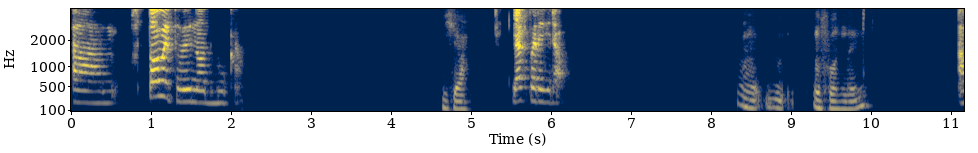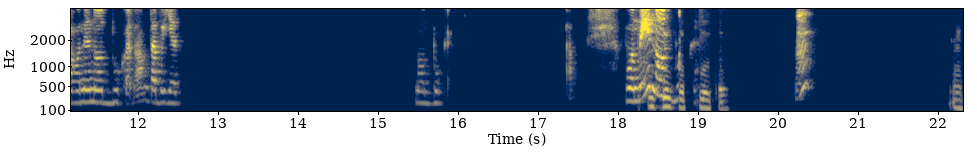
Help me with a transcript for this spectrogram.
А, хто відповів ноутбука? Я. Як перевіряв? Е, Вони. А вони ноутбука, так? У тебе є ноутбуки. Так. Вони Я ноутбуки. заплутав. Я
